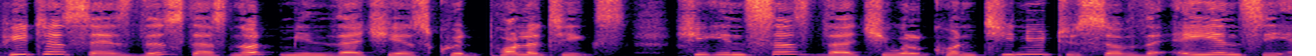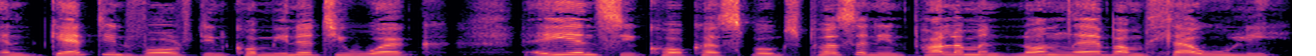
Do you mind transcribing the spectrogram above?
Peter says this does not mean that she has quit politics. She insists that she will continue to serve the ANC and get involved in community work. ANC caucus spokesperson in Parliament Nongceba Mhlauli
